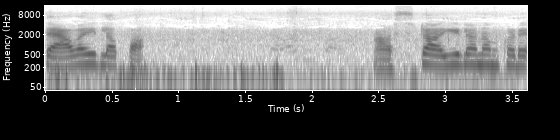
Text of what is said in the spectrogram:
ತ್ಯಾವ ಇಲ್ಲಪ್ಪ. ಅಷ್ಟು ಆಗಿಲ್ಲ ನಮ್ಮ ಕಡೆ.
